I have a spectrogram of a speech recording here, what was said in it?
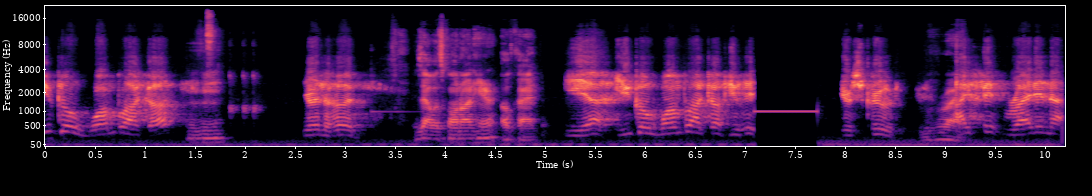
you go one block up, one. hmm you're in the hood. Is that what's going on here? Okay, Yeah, you go one block up, you hit, you're screwed. right. I fit right in that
